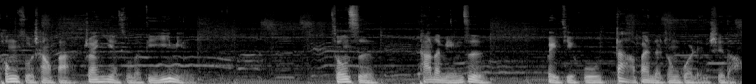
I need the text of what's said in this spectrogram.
通俗唱法专业组的第一名。从此，他的名字被几乎大半的中国人知道，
